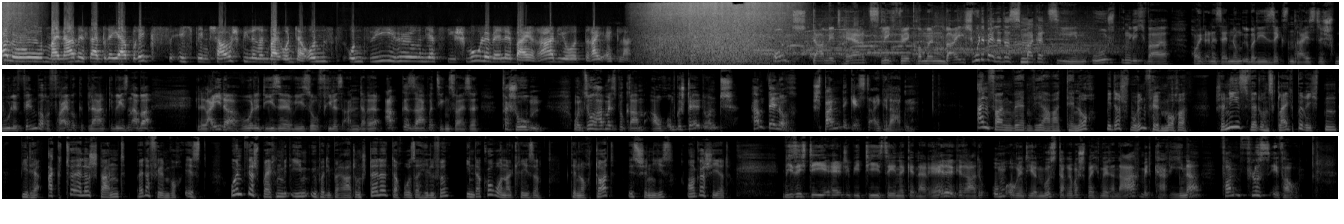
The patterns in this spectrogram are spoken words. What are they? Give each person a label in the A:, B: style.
A: Hallo, mein Name ist Andrea Brix. Ich bin Schauspielerin bei Unter uns und Sie hören jetzt die Schwule Welle bei Radio Dreieckland.
B: Und damit herzlich willkommen bei Schwule Welle, das Magazin. Ursprünglich war heute eine Sendung über die 36. Schwule Filmwoche Freiburg geplant gewesen, aber leider wurde diese, wie so vieles andere, abgesagt bzw. verschoben. Und so haben wir das Programm auch umgestellt und haben dennoch spannende Gäste eingeladen.
C: Anfangen werden wir aber dennoch mit der schwulen Filmwoche. Janice wird uns gleich berichten, wie der aktuelle Stand bei der Filmwoche ist. Und wir sprechen mit ihm über die Beratungsstelle der Rosa Hilfe in der Corona-Krise. Denn auch dort ist Janice engagiert.
B: Wie sich die LGBT-Szene generell gerade umorientieren muss, darüber sprechen wir danach mit Carina von Fluss e.V.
